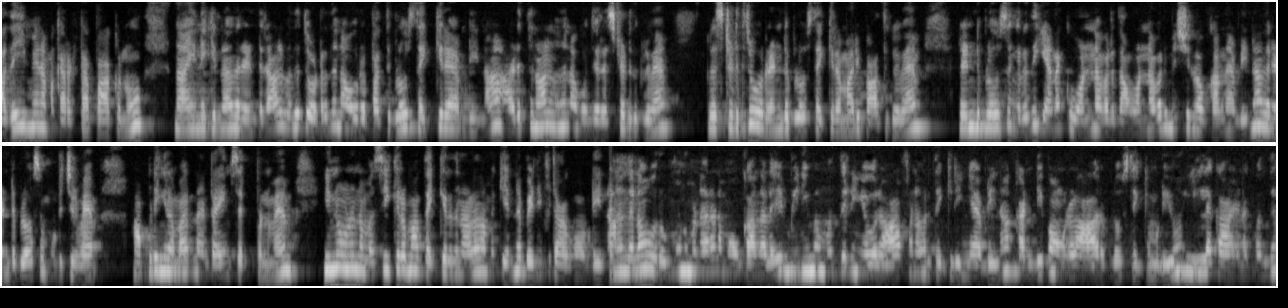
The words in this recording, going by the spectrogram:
அதையுமே நம்ம கரெக்டாக பார்க்கணும் நான் இன்னைக்கு நான் ரெண்டு நாள் வந்து தொடர்ந்து நான் ஒரு பத்து ப்ளவுஸ் தைக்கிறேன் அப்படின்னா அடுத்த நாள் வந்து நான் கொஞ்சம் ரெஸ்ட் எடுத்துக்கிடுவேன். ரெஸ்ட் எடுத்துட்டு ஒரு ரெண்டு ப்ளவுஸ் தைக்கிற மாதிரி பார்த்துக்குவேன் ரெண்டு ப்ளவுஸுங்கிறது எனக்கு ஒன் ஹவர் தான். ஒன் ஹவர் மிஷினில் உட்காந்தேன் அப்படின்னா அந்த ரெண்டு ப்ளவுஸை முடிச்சிருவேன். அப்படிங்கிற மாதிரி நான் டைம் செட் பண்ணுவேன். இன்னொன்று நம்ம சீக்கிரமாக தைக்கிறதுனால நமக்கு என்ன பெனிஃபிட் ஆகும் அப்படின்னா அதெல்லாம் ஒரு மூணு மணி நேரம் நம்ம உட்காந்தாலே மினிமம் வந்து நீங்கள் ஒரு ஹாஃப் அன் ஹவர் தைக்கிறீங்க அப்படின்னா கண்டிப்பாக உங்களால் ஆறு ப்ளவுஸ் தைக்க முடியும். இல்லைக்கா எனக்கு வந்து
